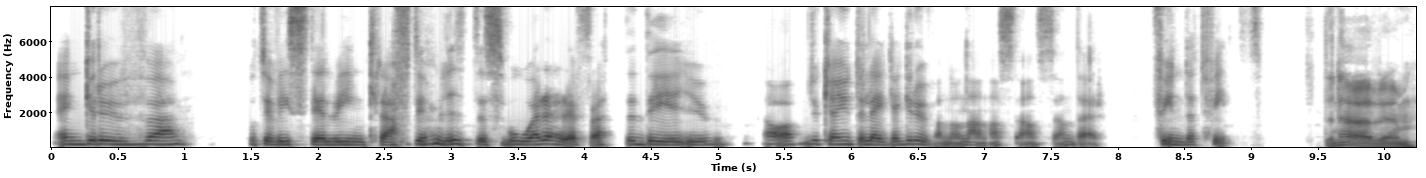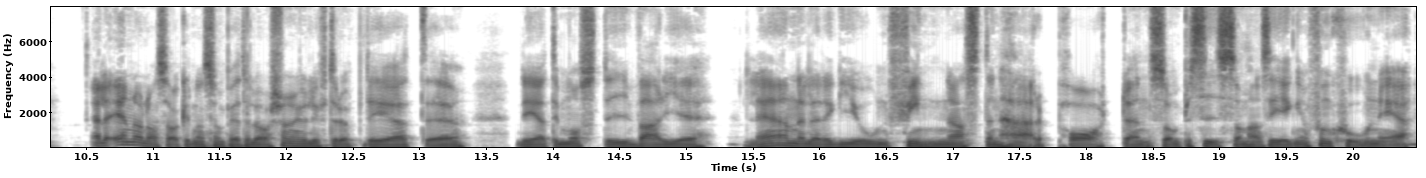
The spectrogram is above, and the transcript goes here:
En gruva och till viss del vindkraft är lite svårare för att det är ju, ja, du kan ju inte lägga gruvan någon annanstans än där fyndet finns. Den här eh, eller en av de sakerna som Peter Larsson lyfter upp, det är, att, eh, det är att det måste i varje län eller region finnas den här parten som precis som hans egen funktion är,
